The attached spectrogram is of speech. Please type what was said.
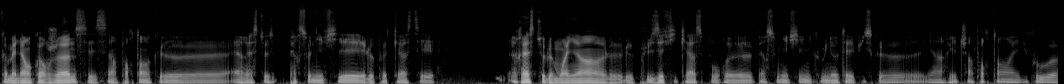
comme elle est encore jeune, c'est important qu'elle euh, reste personnifiée et le podcast reste le moyen le, plus efficace pour euh, personnifier une communauté puisqu'il y a un reach important et du coup euh,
